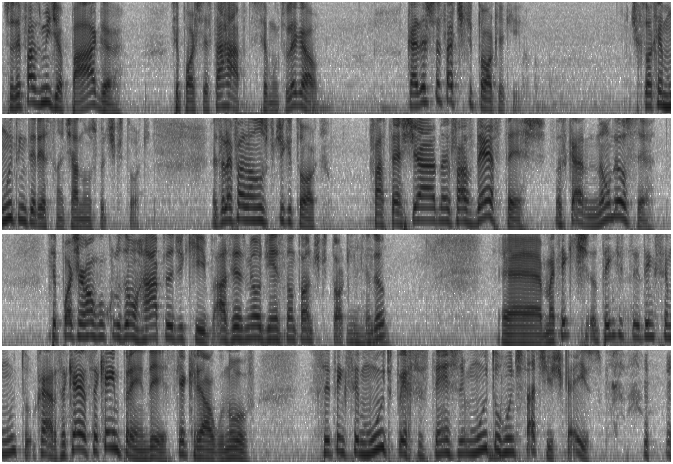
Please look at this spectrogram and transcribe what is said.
Se você faz mídia paga, você pode testar rápido, isso é muito legal. Cara, deixa eu testar TikTok aqui. TikTok é muito interessante, anúncio para TikTok. Mas você vai fazer anúncio para TikTok. Faz teste A, faz 10 testes. Mas, cara, não deu certo. Você pode chegar a uma conclusão rápida de que, às vezes, minha audiência não tá no TikTok, uhum. entendeu? É, mas tem que, tem, que, tem que ser muito. Cara, você quer, você quer empreender? Você quer criar algo novo? Você tem que ser muito persistente e muito ruim de estatística. É isso.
